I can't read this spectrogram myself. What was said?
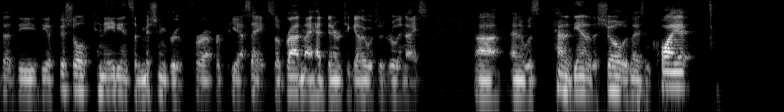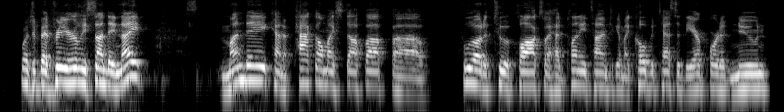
the, the the official Canadian submission group for uh, for PSA. So Brad and I had dinner together, which was really nice. Uh, and it was kind of the end of the show. It was nice and quiet. Went to bed pretty early Sunday night. Monday, kind of packed all my stuff up. Uh, flew out at two o'clock, so I had plenty of time to get my COVID test at the airport at noon.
